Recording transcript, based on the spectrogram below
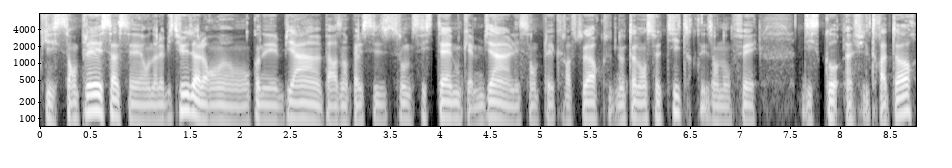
qui samplait, ça c'est, on a l'habitude. Alors on, on connaît bien, par exemple, son système qui aime bien les sampler Kraftwerk, notamment ce titre, ils en ont fait Disco Infiltrator.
